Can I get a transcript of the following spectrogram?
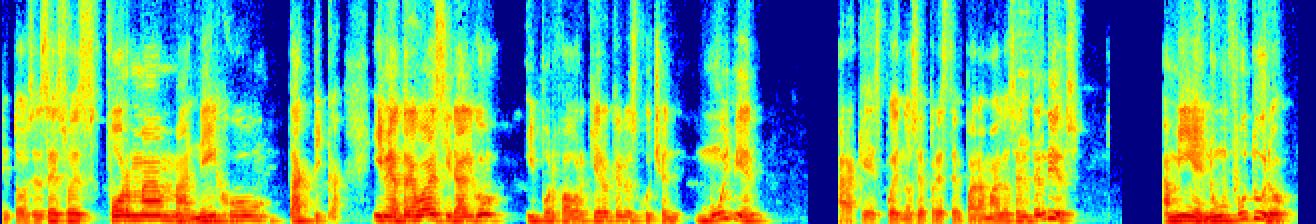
Entonces eso es forma, manejo, táctica. Y me atrevo a decir algo, y por favor quiero que lo escuchen muy bien, para que después no se presten para malos entendidos. A mí en un futuro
